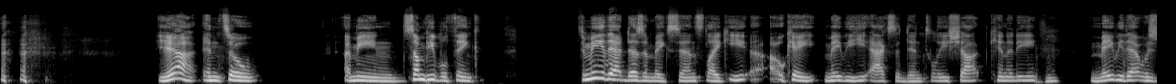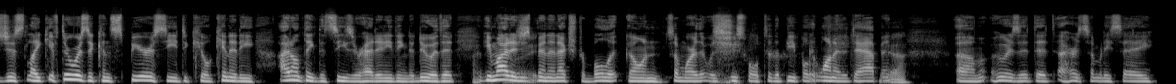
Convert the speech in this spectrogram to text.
Yeah, and so, I mean, some people think. To me, that doesn't make sense. Like, he, okay, maybe he accidentally shot Kennedy. Mhm. Maybe that was just like if there was a conspiracy to kill Kennedy. I don't think that Cesar had anything to do with it. He might have just Right. been an extra bullet going somewhere that was useful to the people that wanted it to happen. Yeah. um, who is it that I heard somebody say?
